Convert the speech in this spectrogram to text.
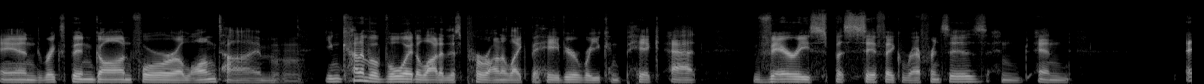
and Rick's been gone for a long time, hmm you can kind of avoid a lot of this piranha like behavior where you can pick at very specific references and and uh,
